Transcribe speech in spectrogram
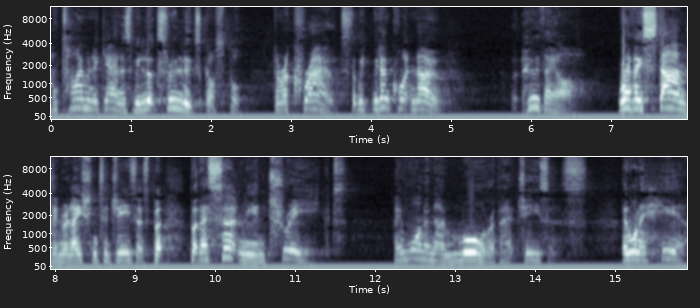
And time and again, as we look through Luke's gospel, there are crowds that we, we don't quite know who they are where they stand in relation to Jesus, but, but they're certainly intrigued. They want to know more about Jesus, they want to hear.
